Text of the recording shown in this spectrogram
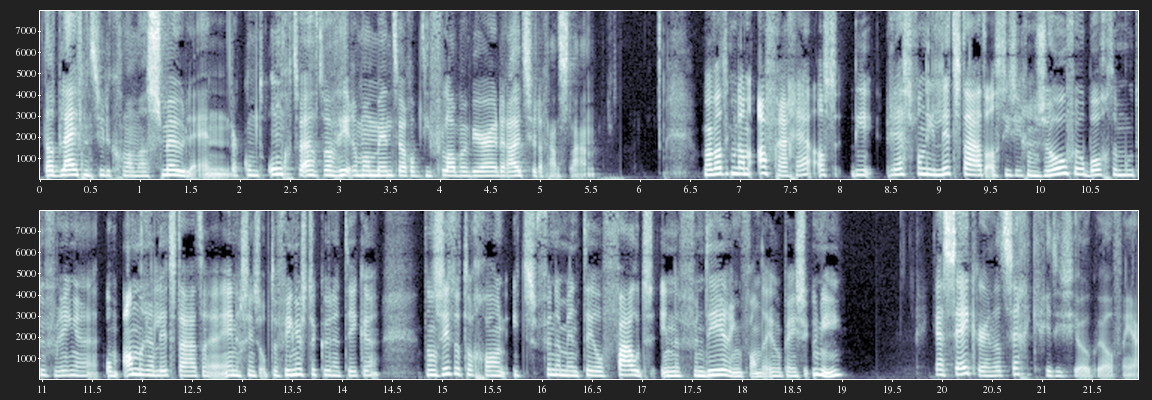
dat blijft natuurlijk gewoon wel smeulen. En er komt ongetwijfeld wel weer een moment waarop die vlammen weer eruit zullen gaan slaan. Maar wat ik me dan afvraag, hè, als die rest van die lidstaten, als die zich in zoveel bochten moeten wringen om andere lidstaten enigszins op de vingers te kunnen tikken, dan zit er toch gewoon iets fundamenteel fout in de fundering van de Europese Unie. Ja, zeker. En dat zeggen critici ook wel. Van ja,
